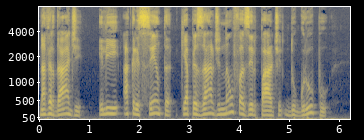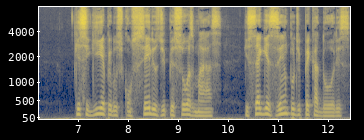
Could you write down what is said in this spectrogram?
Na verdade, ele acrescenta que, apesar de não fazer parte do grupo que se guia pelos conselhos de pessoas más, que segue exemplo de pecadores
